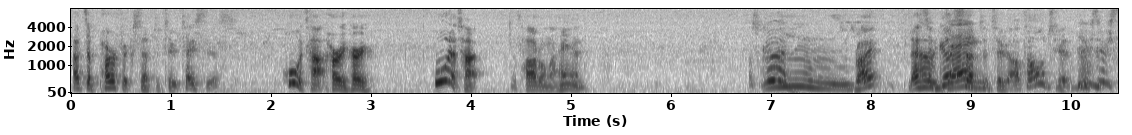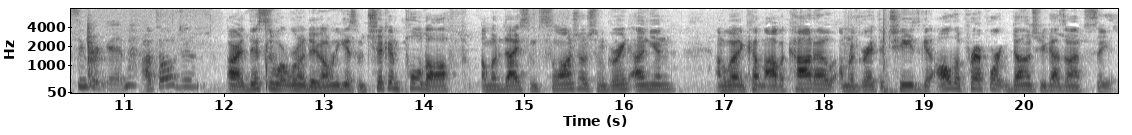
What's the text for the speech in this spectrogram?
That's a perfect substitute. Taste this. Oh, it's hot. Hurry, hurry. Oh, that's hot. It's hot on the hand. That's good, Mm. right? That's Oh, a good dang. substitute. I told you. Those are super good. I told you. All right, this is what we're gonna do. I'm gonna get some chicken pulled off. I'm gonna dice some cilantro, some green onion. I'm going to cut my avocado. I'm gonna grate the cheese, get all the prep work done so you guys don't have to see it.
